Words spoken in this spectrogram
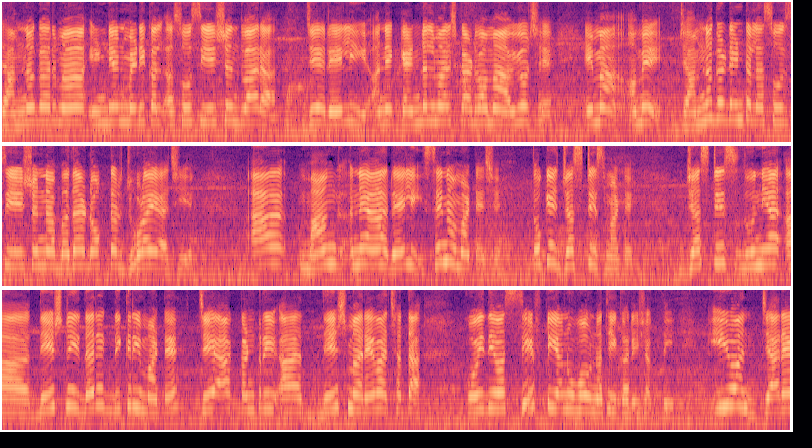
જામનગરમાં ઇન્ડિયન મેડિકલ એસોસિએશન દ્વારા જે રેલી અને કેન્ડલ માર્ચ કાઢવામાં આવ્યો છે, એમાં અમે જામનગર ડેન્ટલ એસોસિએશનના બધા ડૉક્ટર જોડાયા છીએ. આ માંગ અને આ રેલી શેના માટે છે? તો કે જસ્ટિસ માટે. જસ્ટિસ દુનિયા દેશની દરેક દીકરી માટે જે આ કન્ટ્રી, આ દેશમાં રહેવા છતાં કોઈ દિવસ સેફટી અનુભવ નથી કરી શકતી. ઇવન જ્યારે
